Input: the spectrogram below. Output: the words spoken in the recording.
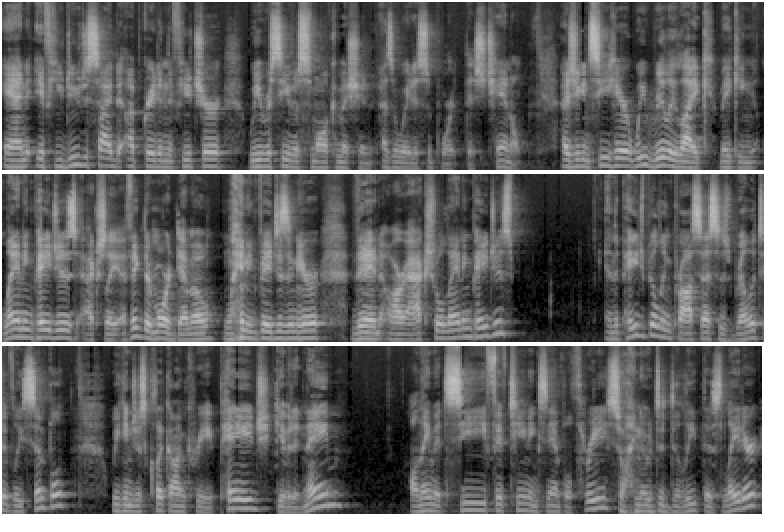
And if you do decide to upgrade in the future, we receive a small commission as a way to support this channel. As you can see here, we really like making landing pages. Actually, I think they're more demo landing pages in here than our actual landing pages. And the page building process is relatively simple. We can just click on create page, give it a name, I'll name it C15 example three, so I know to delete this later.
